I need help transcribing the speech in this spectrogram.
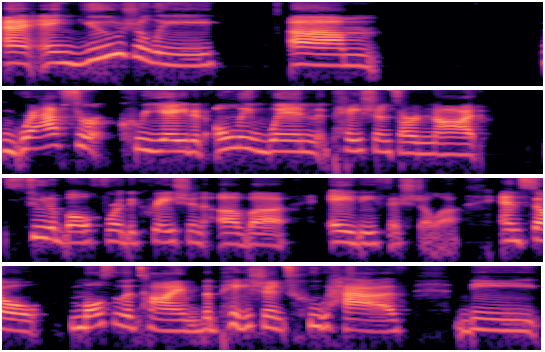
And, and usually, um, grafts are created only when patients are not suitable for the creation of a AV fistula. And so most of the time, the patients who have the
